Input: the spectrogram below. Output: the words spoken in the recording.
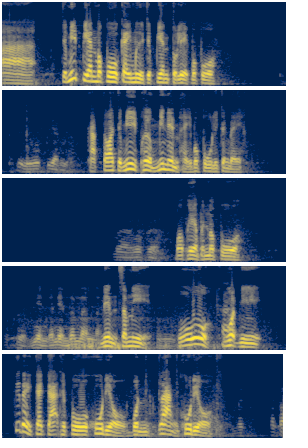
อ่า จะมีเปลี่ยนบ่ปูไกลมือจะเปลี่ยนตัวเลขบ่ปูคือว่าเปลี่ยนครับแต่ว่าจะมีเพิ่มมีเน้นให้บ่ปูหรือจังใด มาว่าเพิ่มบ่เพิ่มเพิ่นบ่ปูเพิ่มเน้นก็เน้นน้ำนั่นละเน้นซ้ำนี่อืมโอ้งวดนี้ คือได้จะจะเถอะปูคู่เดียว บนล่างคู่เดียว แล้วก็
